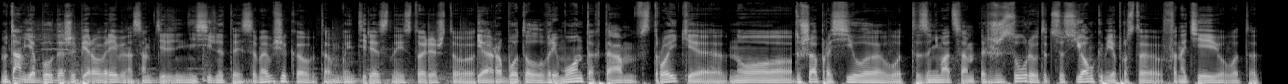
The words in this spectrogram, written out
Ну, там я был даже первое время, на самом деле, не сильно-то SMM-щиком, там интересная история, что я работал в ремонтах, там, в стройке, но душа просила вот заниматься режиссурой, вот это все съемками, я просто фанатею вот от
